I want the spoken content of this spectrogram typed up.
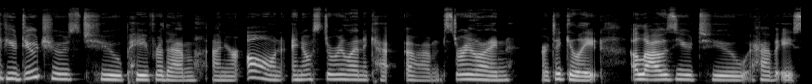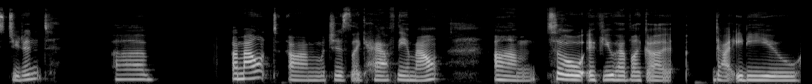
if you do choose to pay for them on your own, I know Storyline um, Storyline Articulate allows you to have a student uh, amount, um, which is like half the amount. Um, so if you have like a .edu,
